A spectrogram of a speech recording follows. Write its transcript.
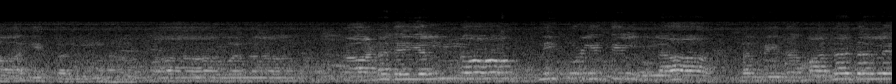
ಆಯಿತಲ್ಲ ಪಾವನ. ಕಾಣದೆ ಎಲ್ಲೋ ನೀ ಕುಳಿತಿಲ್ಲ, ನಂಬಿದ ಮನದಲ್ಲೇ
